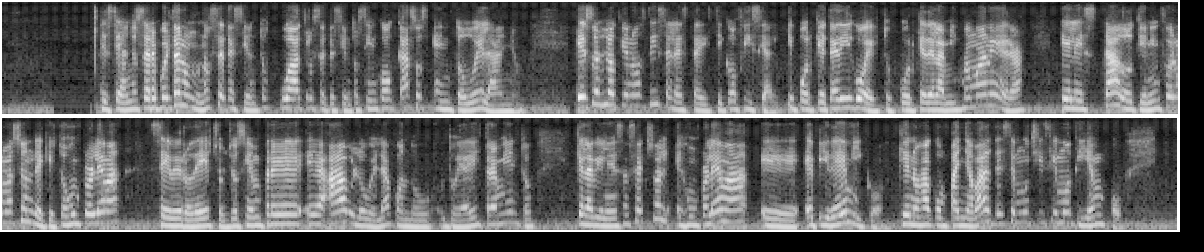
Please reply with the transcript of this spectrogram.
este año se reportaron unos 704, 705 casos en todo el año. Eso es lo que nos dice la estadística oficial. ¿Y por qué te digo esto? Porque de la misma manera, el Estado tiene información de que esto es un problema severo. De hecho, yo siempre eh, hablo, ¿verdad? Cuando doy adiestramiento, que la violencia sexual es un problema eh, epidémico que nos acompañaba desde muchísimo tiempo.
